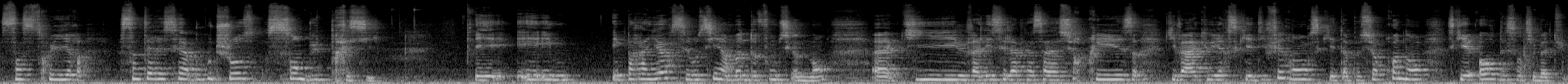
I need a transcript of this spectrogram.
s'instruire, s'intéresser à beaucoup de choses sans but précis. et par ailleurs, c'est aussi un mode de fonctionnement euh, qui va laisser la place à la surprise, qui va accueillir ce qui est différent, ce qui est un peu surprenant, ce qui est hors des sentiers battus.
